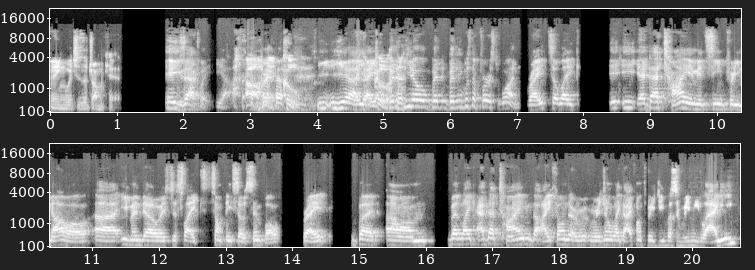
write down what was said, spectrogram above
thing, which is a drum kit. Exactly. Yeah. Oh, brilliant. Cool. yeah, yeah, yeah. Cool. But you know, but but it was the first one, right? So like it, it, at that time, it seemed pretty novel, uh, even though it's just like something so simple, right? But um, but like at that time, the iPhone, the original like the iPhone 3G was really laggy.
